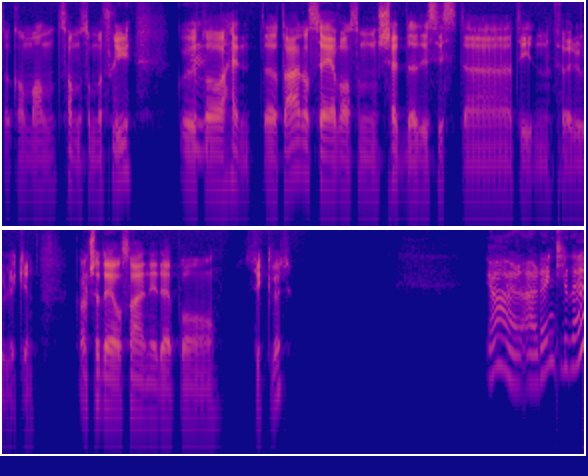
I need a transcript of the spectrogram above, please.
så kan man, samme som med fly, gå ut Mm. og hente dette her og se hva som skjedde de siste tiden før ulykken. Kanskje det også er en idé på sykler? Ja, er, det egentlig det?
